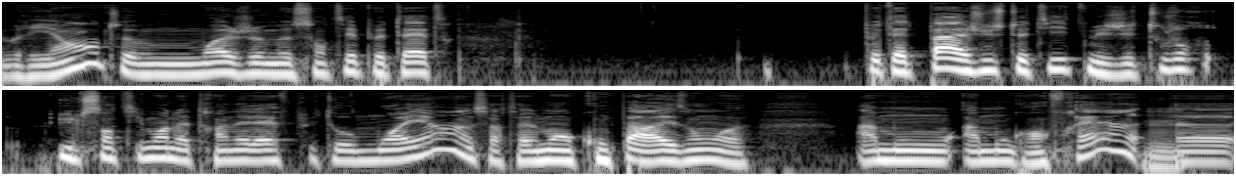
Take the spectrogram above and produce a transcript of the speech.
brillantes. Moi, je me sentais peut-être, peut-être pas à juste titre, mais j'ai toujours eu le sentiment d'être un élève plutôt moyen, certainement en comparaison euh, à mon, à mon grand frère, mmh. euh,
